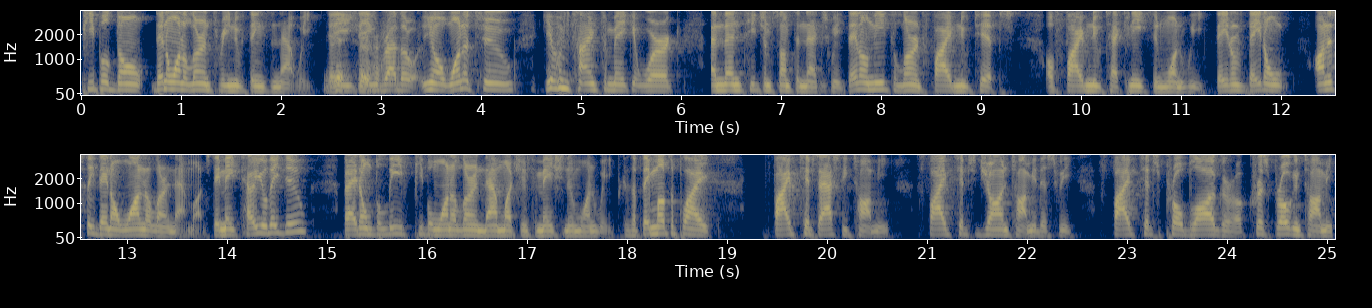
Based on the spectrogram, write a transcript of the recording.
people don't they don't want to learn three new things in that week. They Yeah, sure. they rather you know one or two, give them time to make it work, and then teach them something next week. They don't need to learn five new tips or five new techniques in one week. They don't they don't honestly they don't want to learn that much. They may tell you they do, but I don't believe people want to learn that much information in one week because if they multiply five tips Ashley taught me, five tips John taught me this week, five tips Pro Blogger or Chris Brogan taught me.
